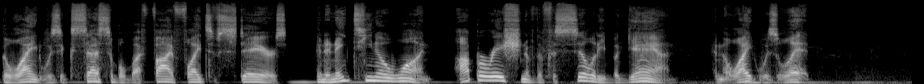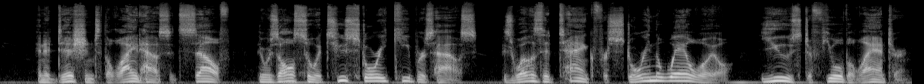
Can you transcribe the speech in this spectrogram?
The light was accessible by five flights of stairs, and in 1801, operation of the facility began and the light was lit. In addition to the lighthouse itself, there was also a two story keeper's house, as well as a tank for storing the whale oil used to fuel the lantern.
